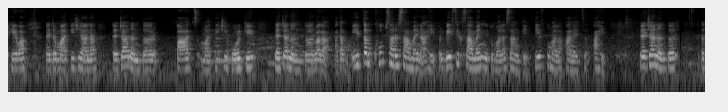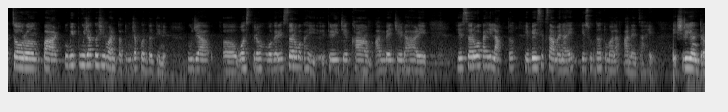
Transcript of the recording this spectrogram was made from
ठेवा नाहीतर मातीची आणा. त्याच्यानंतर पाच मातीचे होळके. त्याच्यानंतर बघा आता इतर खूप सारं सामान आहे पण बेसिक सामान मी तुम्हाला सांगते. तेच तुम्हाला आणायचं आहे. त्याच्यानंतर आता चौरंग पाट तुम्ही पूजा कशी मांडता तुमच्या पद्धतीने? पूजा वस्त्र वगैरे सर्व काही केळीचे खांब आंब्याचे डहाळे हे सर्व काही लागतं. हे बेसिक सामान आहे हे सुद्धा तुम्हाला आणायचं आहे. श्रीयंत्र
